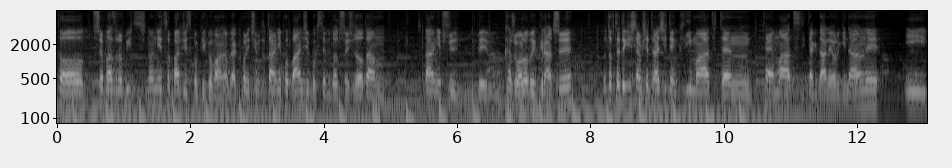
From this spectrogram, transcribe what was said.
to trzeba zrobić no nieco bardziej skomplikowane, bo jak polecimy totalnie po bandzie, bo chcemy dotrzeć do tam totalnie przy, casualowych graczy, no to wtedy gdzieś tam się traci ten klimat, ten temat i tak dalej oryginalny. I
